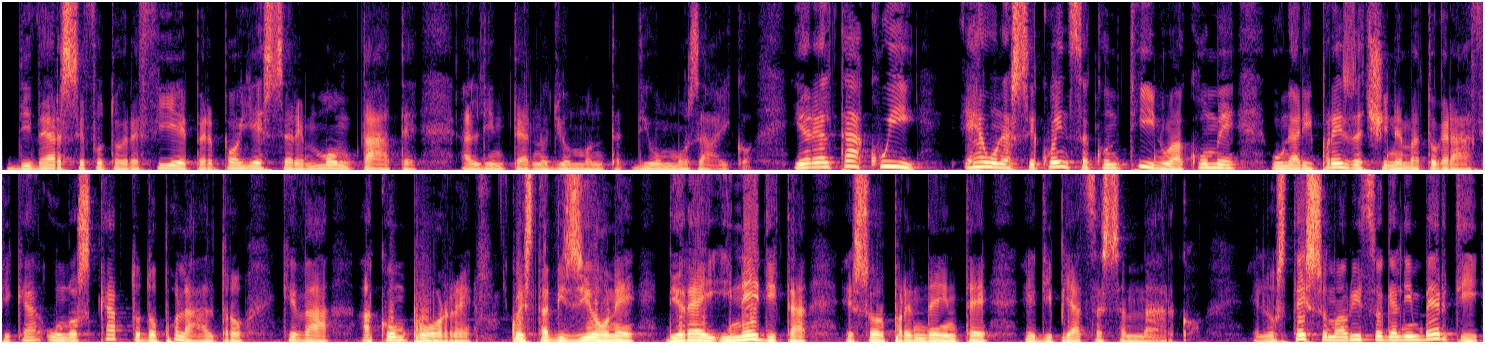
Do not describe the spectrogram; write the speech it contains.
diverse fotografie per poi essere montate all'interno di un, monta- di un mosaico. In realtà qui è una sequenza continua, come una ripresa cinematografica, uno scatto dopo l'altro che va a comporre questa visione, direi, inedita e sorprendente eh, di Piazza San Marco. È lo stesso Maurizio Galimberti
